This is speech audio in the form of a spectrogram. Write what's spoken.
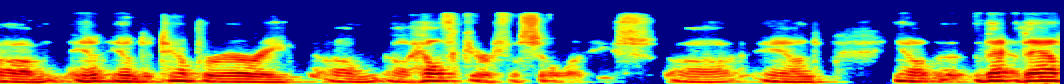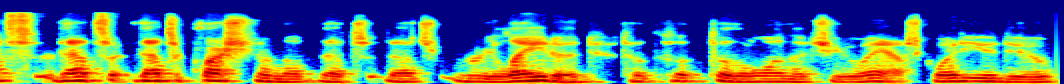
um, in- into temporary, um, uh, healthcare facilities. Uh, and, you know, that, that's, that's, that's a question that, that's, that's related to, to, to the one that you ask. What do you do,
